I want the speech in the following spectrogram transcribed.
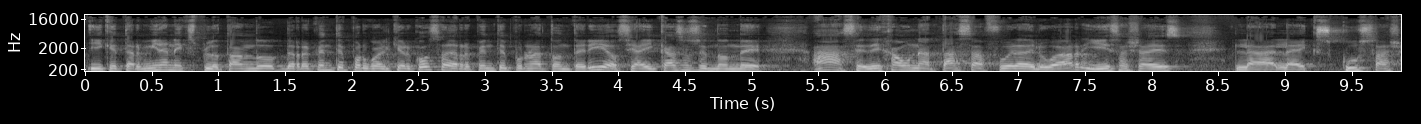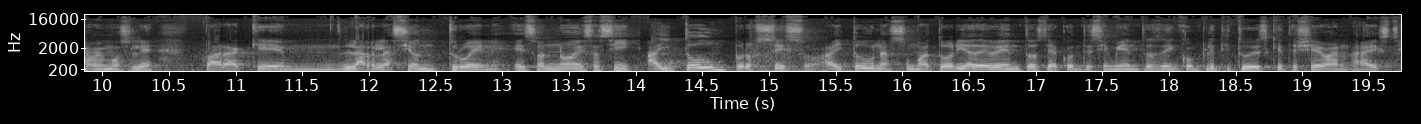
y que terminan explotando de repente por cualquier cosa, de repente por una tontería. O sea, hay casos en donde, ah, se deja una taza fuera de lugar y esa ya es la, excusa, llamémosle, para que mm, la relación truene. Eso no es así. Hay todo un proceso, hay toda una sumatoria de eventos, de acontecimientos, de incompletitudes que te llevan a esto.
